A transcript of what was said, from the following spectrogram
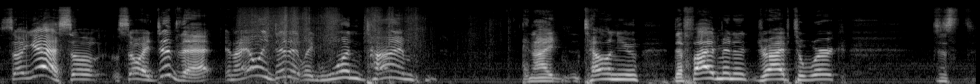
so yeah, so so I did that, and I only did it like one time. And I'm telling you, the five minute drive to work just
